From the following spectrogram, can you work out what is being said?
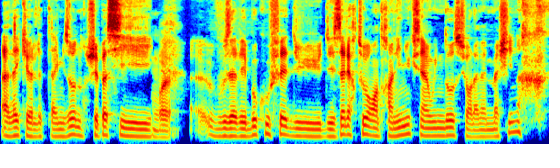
avec euh, la time zone. Je sais pas si vous avez beaucoup fait du, des allers-retours entre un Linux et un Windows sur la même machine.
